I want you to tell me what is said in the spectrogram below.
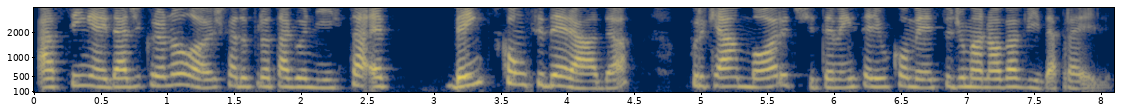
Assim, a idade cronológica do protagonista é bem desconsiderada, porque a morte também seria o começo de uma nova vida para ele.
